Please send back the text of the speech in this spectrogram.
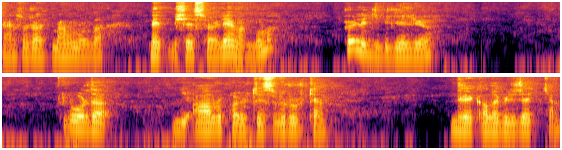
Yani sonuç olarak ben burada net bir şey söyleyemem ama öyle gibi geliyor. Orada bir Avrupa ülkesi dururken direkt alabilecekken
